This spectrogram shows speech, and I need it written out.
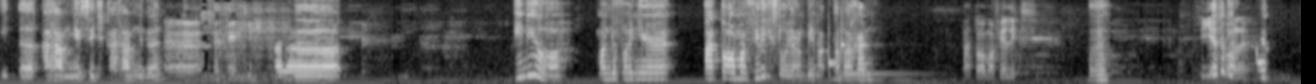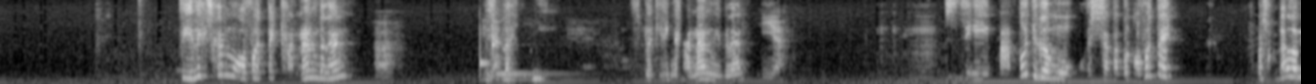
eh, karamnya Sage Karam gitu kan. Eh, ini loh manuvernya Pato sama Felix loh yang hampir tabrakan. Pato sama Felix. Heeh. iya Itu soalnya Pat- Felix kan mau overtake kanan tuh kan? Di Iya. sebelah kiri. Sebelah kirinya kanan gitu kan? Iya. Mm, si Pato juga mau setup overtake masuk ke dalam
